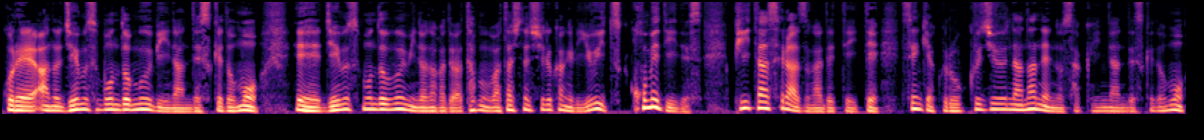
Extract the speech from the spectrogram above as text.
これ、あの、ジェームス・ボンドムービーなんですけども、えー、ジェームス・ボンドムービーの中では多分私の知る限り唯一コメディです。ピーター・セラーズが出ていて、1967年の作品なんですけども、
